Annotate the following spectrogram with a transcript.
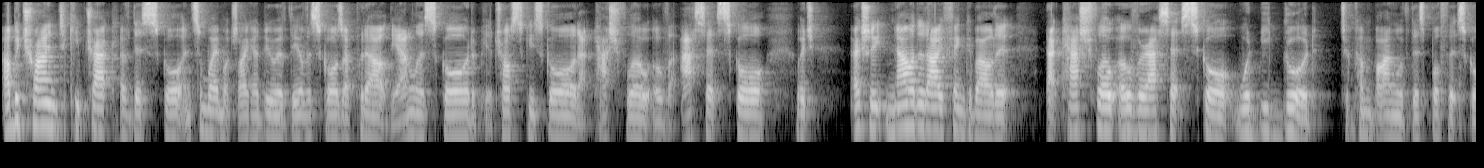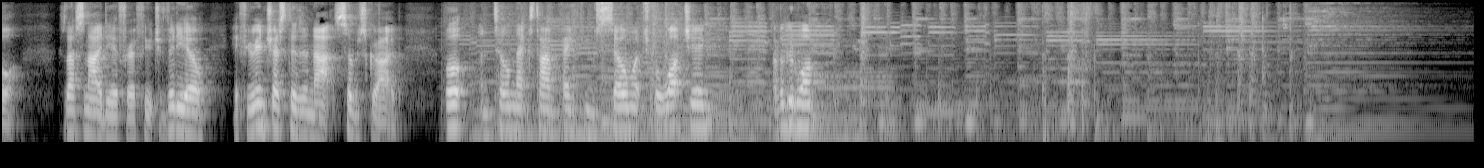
I'll be trying to keep track of this score in some way, much like I do with the other scores I put out the analyst score, the Piotroski score, that cash flow over assets score, which actually, now that I think about it, that cash flow over assets score would be good to combine with this Buffett score. So that's an idea for a future video. If you're interested in that, subscribe. But until next time, thank you so much for watching. Have a good one.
